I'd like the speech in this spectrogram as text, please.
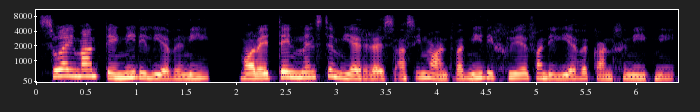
So iemand ken nie die lewe nie, maar hy ten minste meer is als iemand wat niet die goeie van die lewe kan geniet nie.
